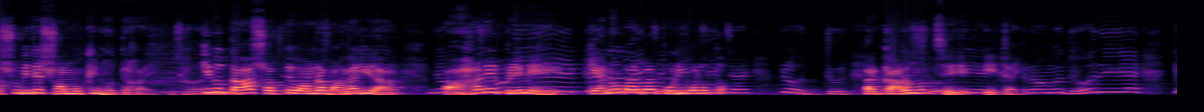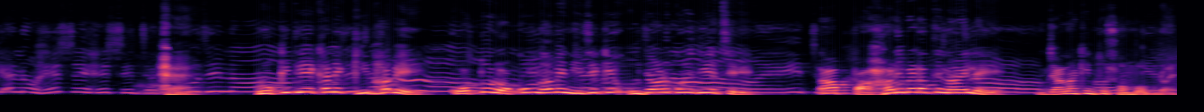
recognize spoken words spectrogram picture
অসুবিধার সম্মুখীন হতে হয়। কিন্তু তা সত্ত্বেও আমরা বাঙালিরা পাহাড়ের প্রেমে কেন বারবার পড়ি বলতো তার কারণ হচ্ছে এটাই। হ্যাঁ প্রকৃতি এখানে কীভাবে কত রকমভাবে নিজেকে উজাড় করে দিয়েছে তা পাহাড়ে বেড়াতে না এলে জানা কিন্তু সম্ভব নয়।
